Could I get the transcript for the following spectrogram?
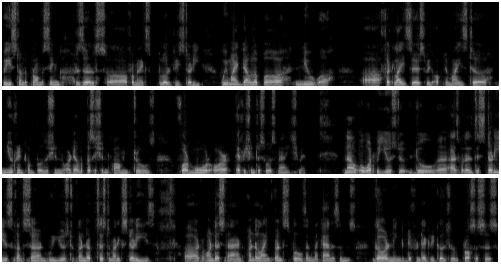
based on the promising results uh, from an exploratory study, we might develop new fertilizers with optimized nutrient composition or develop precision farming tools for more or efficient resource management. Now, what we used to do uh, as far as this study is concerned, we used to conduct systematic studies uh, to understand underlying principles and mechanisms governing different agricultural processes.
